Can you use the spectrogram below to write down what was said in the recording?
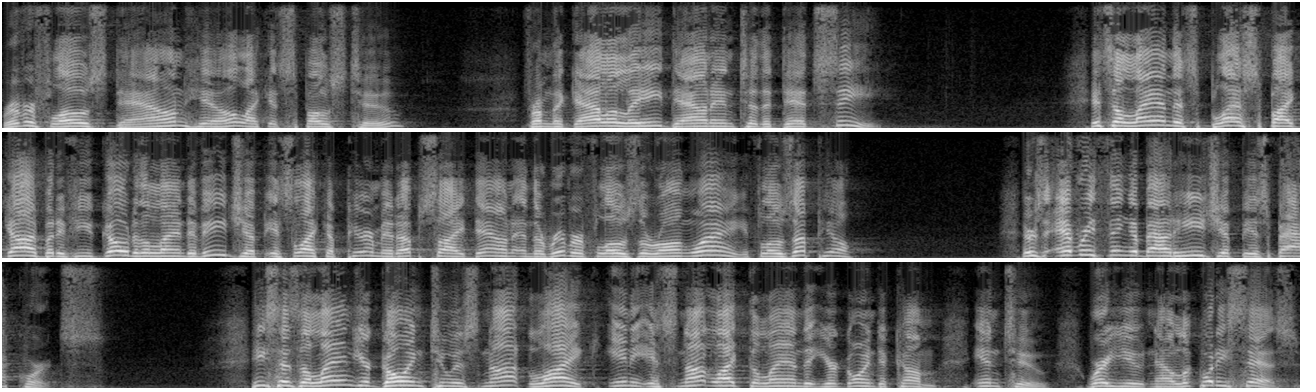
River flows downhill like it's supposed to from the Galilee down into the Dead Sea. It's a land that's blessed by God, but if you go to the land of Egypt, it's like a pyramid upside down and the river flows the wrong way. It flows uphill. There's everything about Egypt is backwards. He says the land you're going to is not like any it's not like the land that you're going to come into where you Now look what he says.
